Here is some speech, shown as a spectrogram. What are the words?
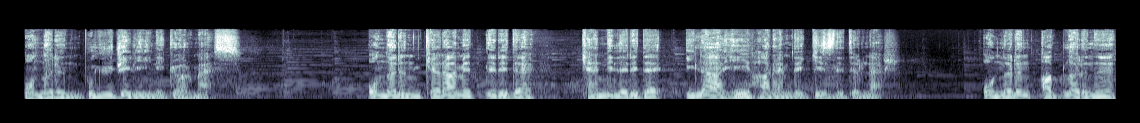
onların bu yüceliğini görmez. Onların kerametleri de kendileri de ilahi haremde gizlidirler. Onların adlarını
